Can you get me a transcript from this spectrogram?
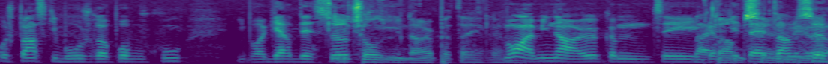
je pense qu'il ne bougera pas beaucoup. Il va garder ça. Des choses mineures, peut-être. Bon, un mineur, comme, ben, comme Thompson, Thompson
